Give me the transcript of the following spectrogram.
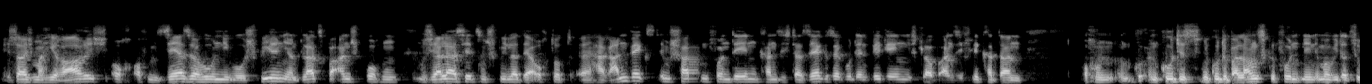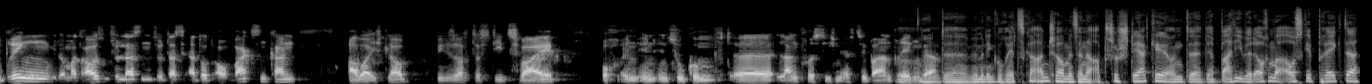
ich sage ich mal hierarchisch, auch auf einem sehr, sehr hohen Niveau spielen, ihren Platz beanspruchen. Musiala ist jetzt ein Spieler, der auch dort äh, heranwächst im Schatten von denen, kann sich da sehr, sehr gut entwickeln. Ich glaube, Ansi Flick hat dann auch ein, ein, gutes, eine gute Balance gefunden, ihn immer wieder zu bringen, wieder mal draußen zu lassen, so dass er dort auch wachsen kann. Aber ich glaube, wie gesagt, dass die zwei auch in, in, in Zukunft äh, langfristig den FC Bayern prägen werden. Und, äh, wenn wir den Goretzka anschauen mit seiner Abschlussstärke und äh, der Buddy wird auch immer ausgeprägter,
